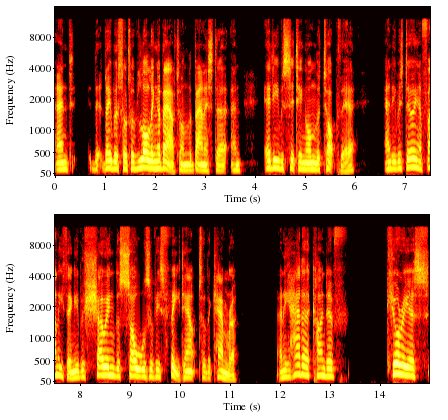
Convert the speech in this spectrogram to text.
and th- they were sort of lolling about on the banister, and Eddie was sitting on the top there, and he was doing a funny thing. He was showing the soles of his feet out to the camera, and he had a kind of curious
